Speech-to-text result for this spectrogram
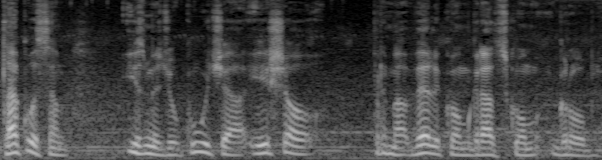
Tako sam između kuća išao prema velikom gradskom groblju.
